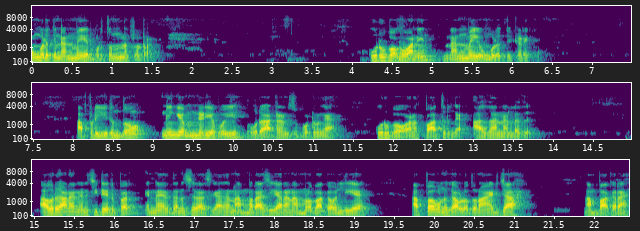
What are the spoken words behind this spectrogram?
உங்களுக்கு நன்மை ஏற்படுத்தணும்னு நான் சொல்கிறேன் குரு பகவானின் நன்மை உங்களுக்கு கிடைக்கும். அப்படி இருந்தும் நீங்கள் முன்னாடியே போய் ஒரு அட்டண்டன்ஸ் போட்டுருங்க. குரு பகவானை பார்த்துருங்க. அதுதான் நல்லது. அவர் ஆனால் நினச்சிக்கிட்டே இருப்பார். என்ன தனுசு ராசிக்காக நம்ம ராசிக்காரன் நம்மளை பார்க்க வரலையே. அப்போ உனக்கு அவ்வளோ தூரம் ஆயிடுச்சா? நான் பார்க்குறேன்.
